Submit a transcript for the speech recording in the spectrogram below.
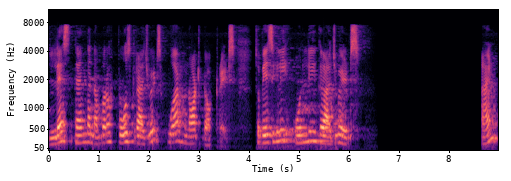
less than the number of postgraduates who are not doctorates? So basically only graduates and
